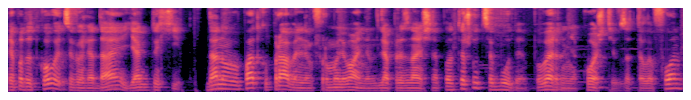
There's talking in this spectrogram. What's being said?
для податкової це виглядає як дохід. В даному випадку правильним формулюванням для призначення платежу це буде повернення коштів за телефон,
